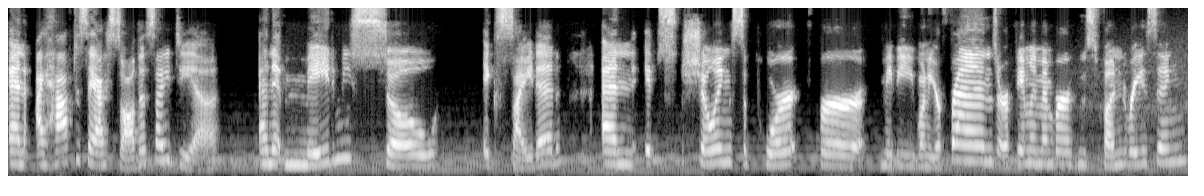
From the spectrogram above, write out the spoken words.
And I have to say, I saw this idea and it made me so excited and it's showing support for maybe one of your friends or a family member who's fundraising,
